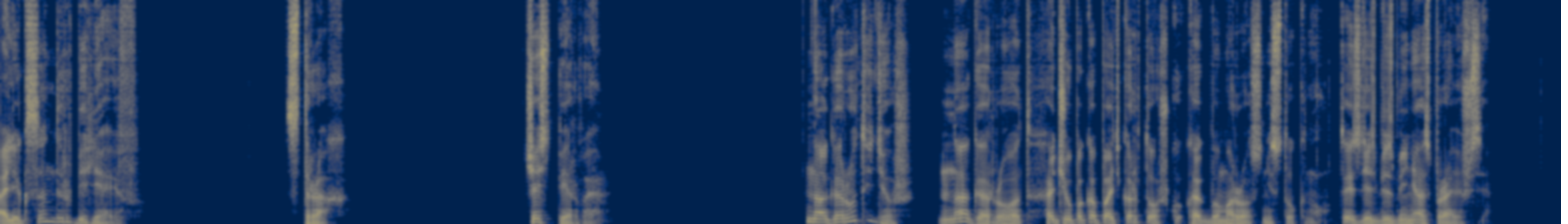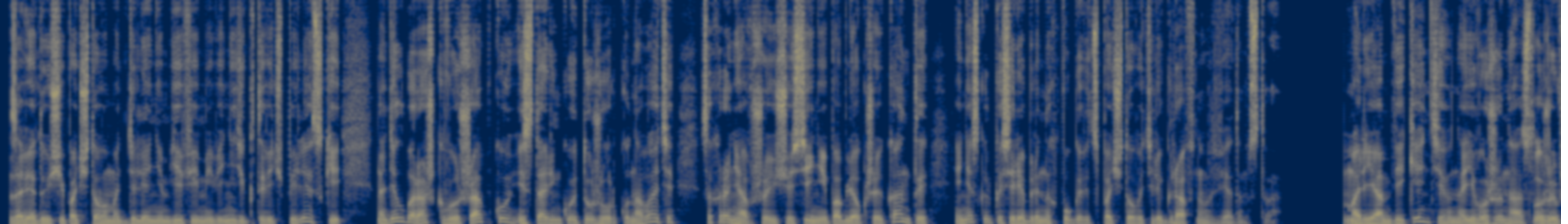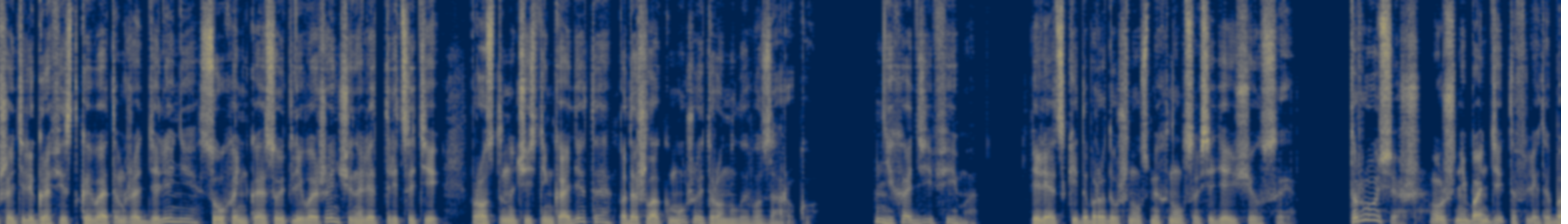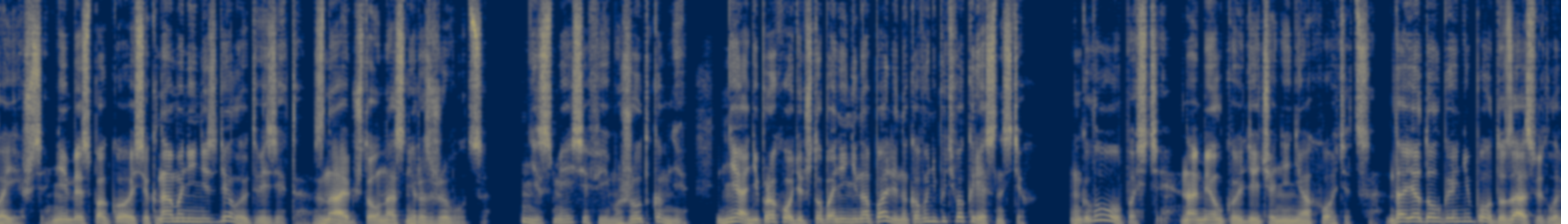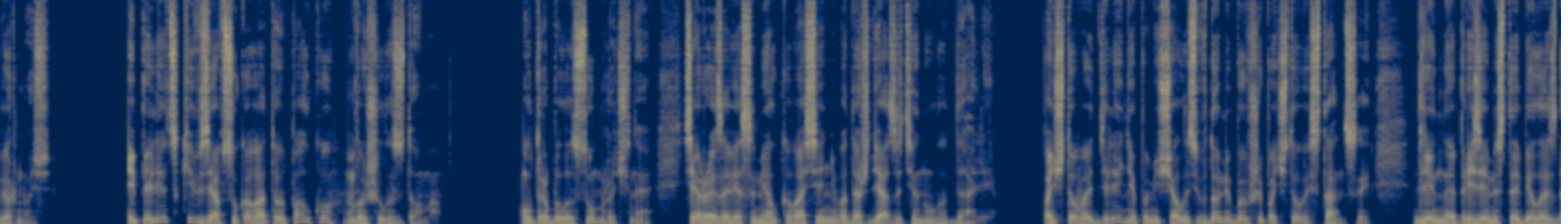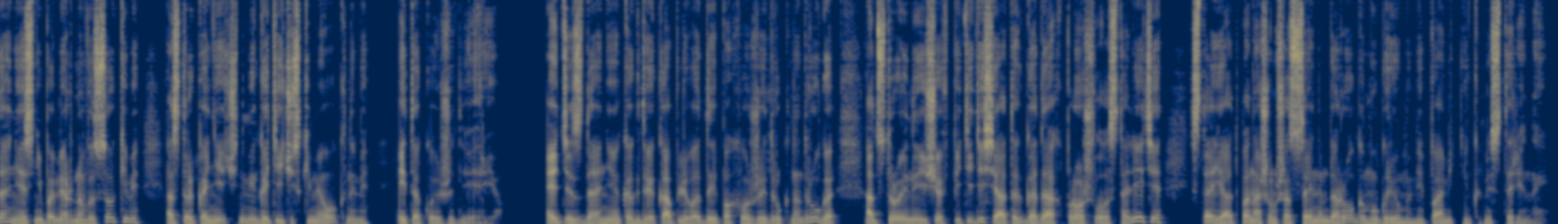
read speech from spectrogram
Александр Беляев. Страх. Часть первая. «На огород идешь? «На огород. Хочу покопать картошку, как бы мороз не стукнул. Ты здесь без меня справишься». Заведующий почтовым отделением Ефимий Венедиктович Пелецкий надел барашковую шапку и старенькую тужурку на вате, сохранявшую еще синие поблекшие канты и несколько серебряных пуговиц почтово-телеграфного ведомства. Марьям Викентьевна, его жена, служившая телеграфисткой в этом же отделении, сухонькая, суетливая женщина лет 30, просто, но чистенько одетая, подошла к мужу и тронула его за руку. «Не ходи, Фима». Пелецкий добродушно усмехнулся в сидеющие усы. «Трусишь? Уж не бандитов ли ты боишься? Не беспокойся, к нам они не сделают визита. Знают, что у нас не разживутся». «Не смейся, Фима, жутко мне. Дня не проходит, чтобы они не напали на кого-нибудь в окрестностях». «Глупости. На мелкую дичь они не охотятся. Да я долго и не буду, засветло вернусь». И Пелецкий, взяв суковатую палку, вышел из дома. Утро было сумрачное, серая завеса мелкого осеннего дождя затянула дали. Почтовое отделение помещалось в доме бывшей почтовой станции. Длинное приземистое белое здание с непомерно высокими, остроконечными готическими окнами и такой же дверью. Эти здания, как две капли воды, похожие друг на друга, отстроенные еще в 50-х годах прошлого столетия, стоят по нашим шоссейным дорогам угрюмыми памятниками старины.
